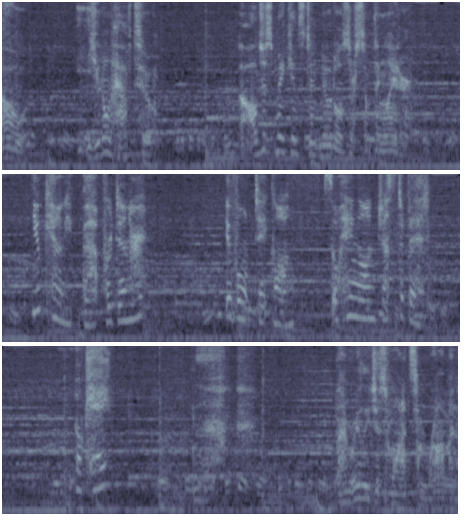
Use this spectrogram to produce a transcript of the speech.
Oh, you don't have to. I'll just make instant noodles or something later. You can't eat that for dinner. It won't take long, so hang on just a bit. Okay? I really just wanted some ramen.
